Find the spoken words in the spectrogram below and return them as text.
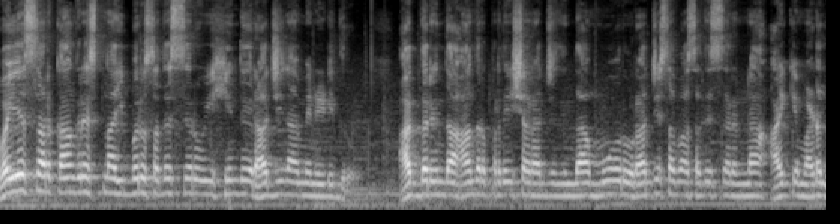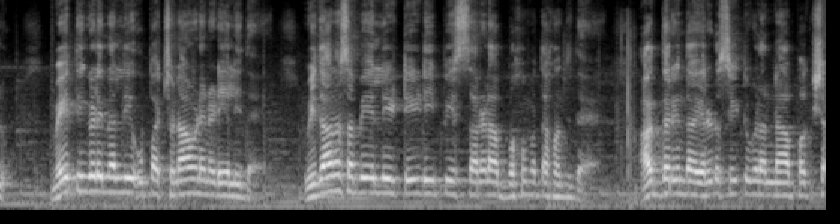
ವೈಎಸ್ಆರ್ ಕಾಂಗ್ರೆಸ್ನ ಇಬ್ಬರು ಸದಸ್ಯರು ಈ ಹಿಂದೆ ರಾಜೀನಾಮೆ ನೀಡಿದರು. ಆದ್ದರಿಂದ ಆಂಧ್ರ ಪ್ರದೇಶ ರಾಜ್ಯದಿಂದ ಮೂವರು ರಾಜ್ಯಸಭಾ ಸದಸ್ಯರನ್ನ ಆಯ್ಕೆ ಮಾಡಲು ಮೇ ತಿಂಗಳಿನಲ್ಲಿ ಉಪಚುನಾವಣೆ ನಡೆಯಲಿದೆ. ವಿಧಾನಸಭೆಯಲ್ಲಿ ಟಿಡಿಪಿ ಸರಳ ಬಹುಮತ ಹೊಂದಿದೆ. ಆದ್ದರಿಂದ ಎರಡು ಸೀಟುಗಳನ್ನು ಪಕ್ಷ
